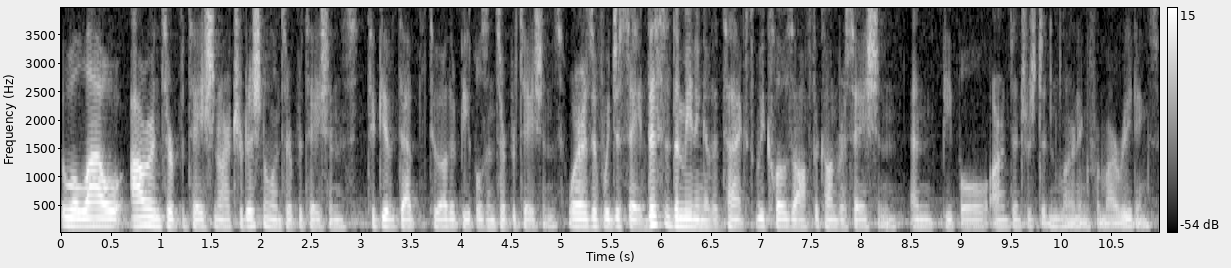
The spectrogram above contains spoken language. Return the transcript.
it will allow our interpretation, our traditional interpretations, to give depth to other people's interpretations. Whereas if we just say, this is the meaning of the text, we close off the conversation and people aren't interested in learning from our readings.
